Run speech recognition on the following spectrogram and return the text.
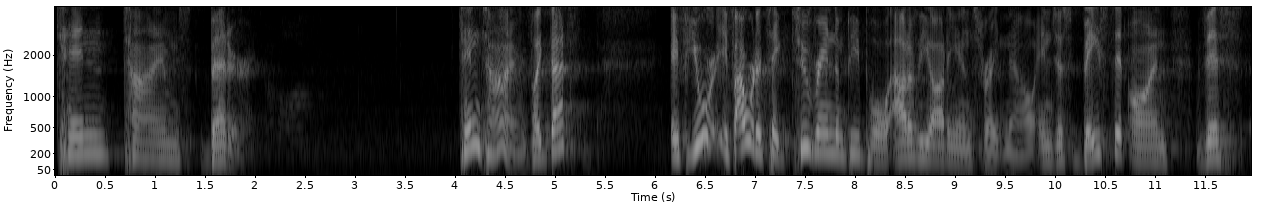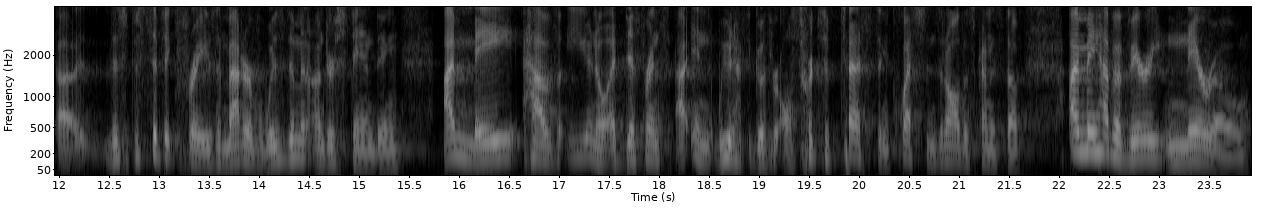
10 times better 10 times. Like that's if you were if I were to take two random people out of the audience right now and just based it on this uh, this specific phrase, a matter of wisdom and understanding, I may have you know a difference, and we would have to go through all sorts of tests and questions and all this kind of stuff. I may have a very narrow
